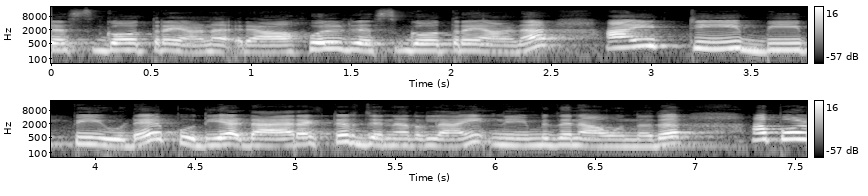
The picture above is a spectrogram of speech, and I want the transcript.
രസ്ഗോത്രയാണ്. രാഹുൽ രസ്ഗോത്രയാണ് ഐ ടി ബി പിയുടെ പുതിയ ഡയറക്ടർ ജനറലായി നിയമിതനാവുന്നത്. അപ്പോൾ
